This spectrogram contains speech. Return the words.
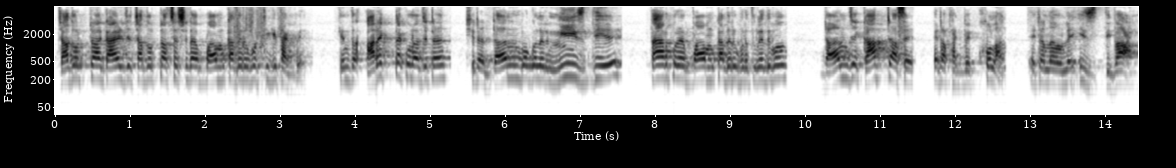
চাদরটা, গায়ের যে চাদরটা আছে, সেটা বাম কাঁধের উপর ঠিকই থাকবে। কিন্তু আরেকটা কোনা যেটা, সেটা ডান বগলের নিচ দিয়ে তারপরে বাম কাঁধের উপরে তুলে দেব। ডান যে কাঁধটা আছে, এটা থাকবে খোলা। এটা নাম হলে ইজতিবা।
